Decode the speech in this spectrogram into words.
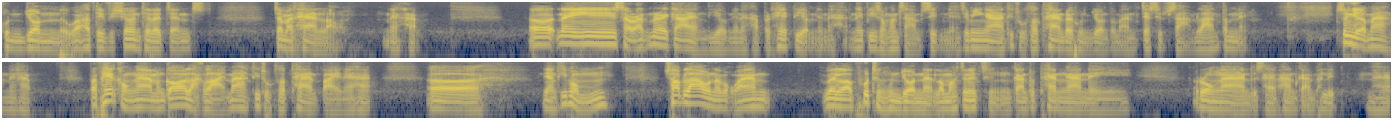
หุ่นยนต์หรือว่า artificial intelligence จะมาแทนเรานะครับ ในสหรัฐอเมริกาอย่างเดียวเนี่ยนะครับประเทศเดียวเนี่ยนะฮะในปี 2030 เนี่ยจะมีงานที่ถูกทดแทนโดยหุ่นยนต์ประมาณ 73 ล้านตำแหน่ง ซึ่งเยอะมากนะครับ ประเภทของงานมันก็หลากหลายมากที่ถูกทดแทนไปนะฮะอย่างที่ผมชอบเล่านะบอกว่าเวลาเราพูดถึงหุ่นยนต์เนี่ยเรามักจะนึกถึงการทดแทนงานในโรงงานหรือสายพานการผลิตนะฮะ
